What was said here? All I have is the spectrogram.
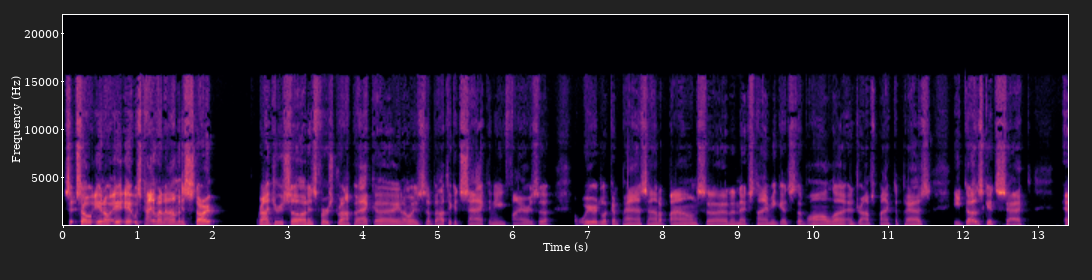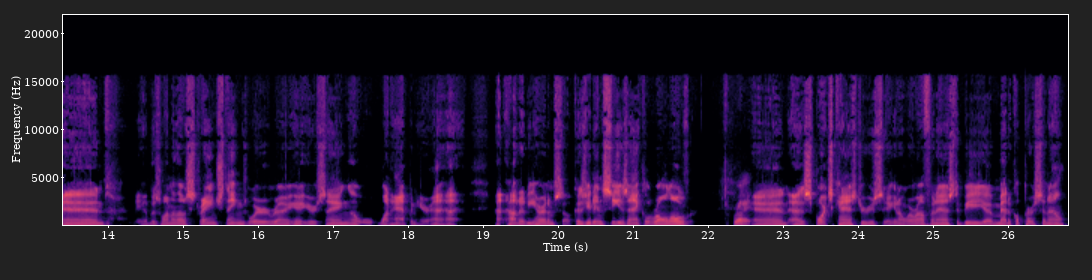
so, so, you know, it, it was kind of an ominous start Rodgers on his first drop back, uh, you know, he's about to get sacked and he fires a, a weird looking pass out of bounds. Uh, the next time he gets the ball uh, and drops back to pass, he does get sacked. And it was one of those strange things where uh, you're saying, oh, what happened here? How, how, how did he hurt himself? Because you didn't see his ankle roll over. Right. And as sportscasters, you know, we're often asked to be uh, medical personnel.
